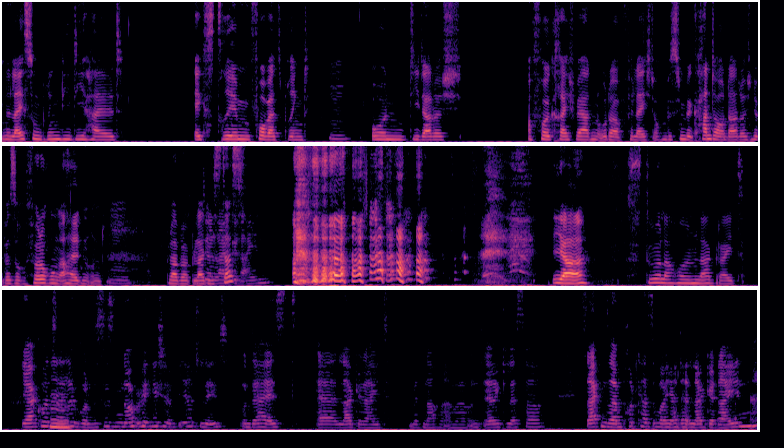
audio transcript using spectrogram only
eine Leistung bringen, die die halt extrem vorwärts bringt Mhm. und die dadurch erfolgreich werden oder vielleicht auch ein bisschen bekannter und dadurch eine bessere Förderung erhalten und Mhm. bla bla bla dies das. Ja, Sturla Holm Lagreit. Ja, kurzer Hm. Hintergrund. Das ist ein norwegischer Biathlet und der heißt äh, Lagreit mit Nachname. Und Erik Lesser sagt in seinem Podcast immer, ja, der Lagrein.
